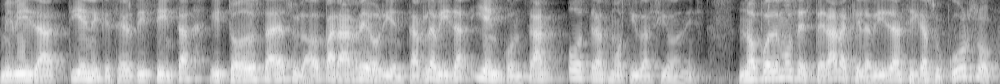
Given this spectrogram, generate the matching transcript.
Mi vida tiene que ser distinta y todo está de su lado para reorientar la vida y encontrar otras motivaciones. No podemos esperar a que la vida siga su curso.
